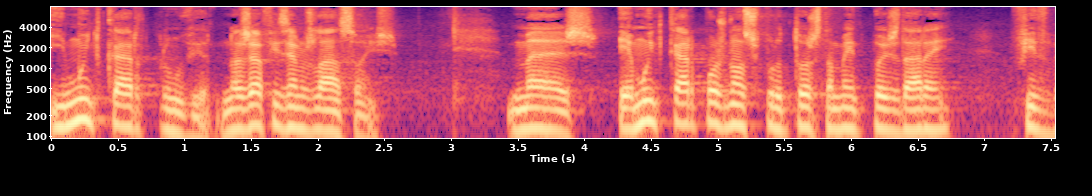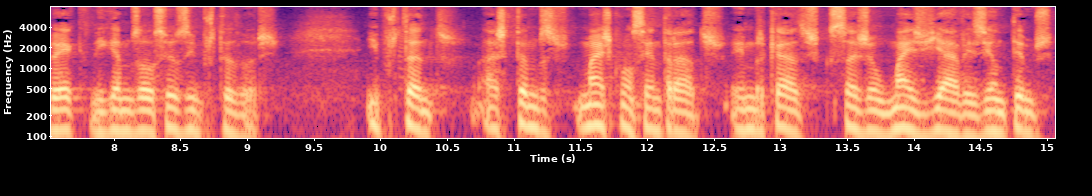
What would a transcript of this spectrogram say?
e muito caro de promover. Nós já fizemos lá ações, mas é muito caro para os nossos produtores também depois darem feedback, digamos, aos seus importadores. E, portanto, acho que estamos mais concentrados em mercados que sejam mais viáveis e onde temos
